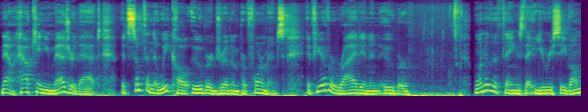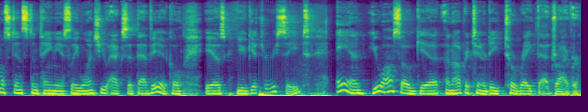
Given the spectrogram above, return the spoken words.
Now, how can you measure that? It's something that we call Uber driven performance. If you ever ride in an Uber, one of the things that you receive almost instantaneously once you exit that vehicle is you get your receipt and you also get an opportunity to rate that driver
